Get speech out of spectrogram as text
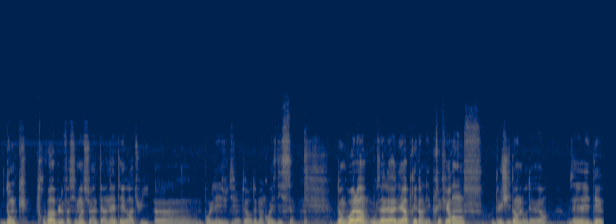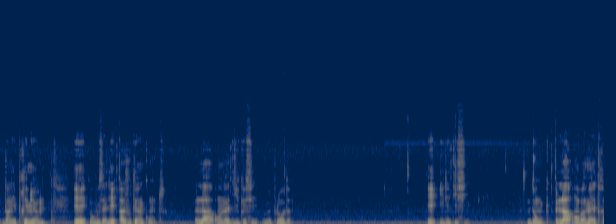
Donc, trouvable facilement sur Internet et gratuit euh, pour les utilisateurs de macOS 10. Donc voilà, vous allez aller après dans les préférences de JDownloader, vous allez aller dans les premiums et vous allez ajouter un compte. Là, on a dit que c'est upload et il est ici. Donc là, on va mettre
